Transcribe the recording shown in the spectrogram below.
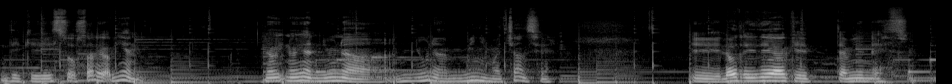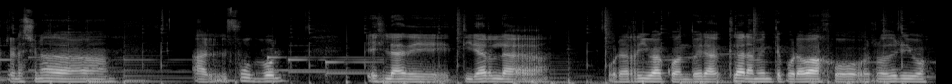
de que eso salga bien. No, había ni una, ni una mínima chance. Eh, la otra idea que también es relacionada al fútbol es la de tirar la, por arriba cuando era claramente por abajo, Rodrigo.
